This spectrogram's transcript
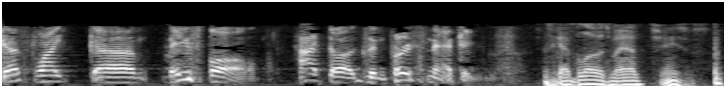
Just like uh, baseball, hot dogs, and purse snatchings. This guy blows, man. Jesus.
